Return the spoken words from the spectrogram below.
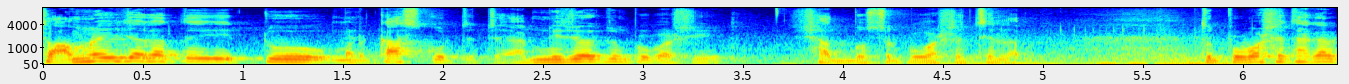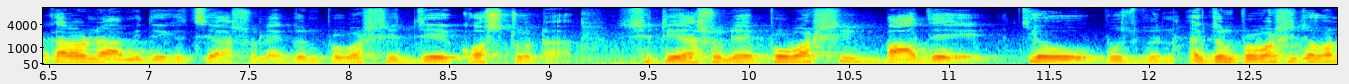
তো আমরা এই জায়গাতে একটু মানে কাজ করতে চাই। আমি নিজেও একজন প্রবাসী, সাত বছর প্রবাসে ছিলাম। তো প্রবাসে থাকার কারণে আমি দেখেছি আসলে একজন প্রবাসীর যে কষ্টটা, সেটি আসলে প্রবাসী বাদে কেউ বুঝবে না। একজন প্রবাসী যখন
